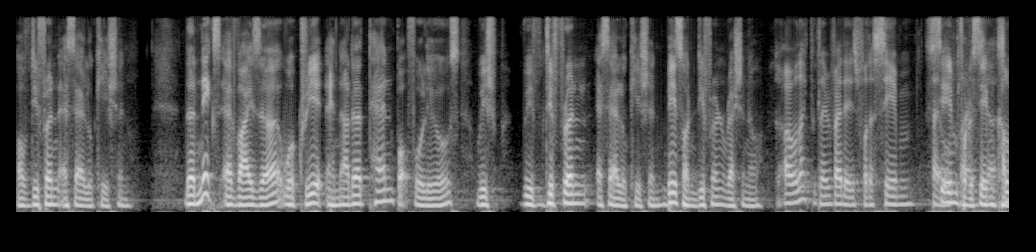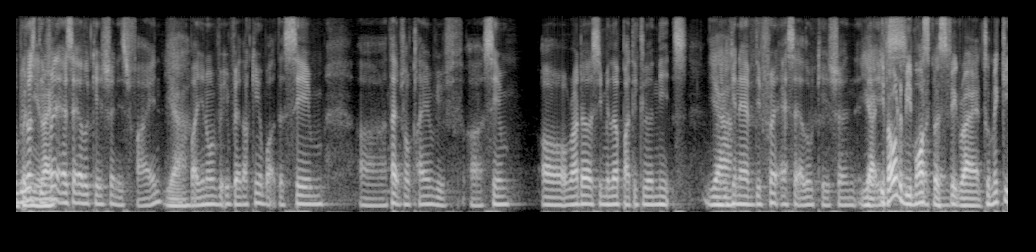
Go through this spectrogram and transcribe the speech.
of different asset allocation. The next advisor will create another 10 portfolios which with different asset allocation based on different rationale. I would like to clarify that it's for the same type of Same for the same yeah. So because company, right? different asset allocation is fine, Yeah. but you know if we're talking about the same uh, types of client with uh, same or rather similar particular needs, Yeah. you can have different asset allocation. Yeah, if I want to be more specific, right, to make it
